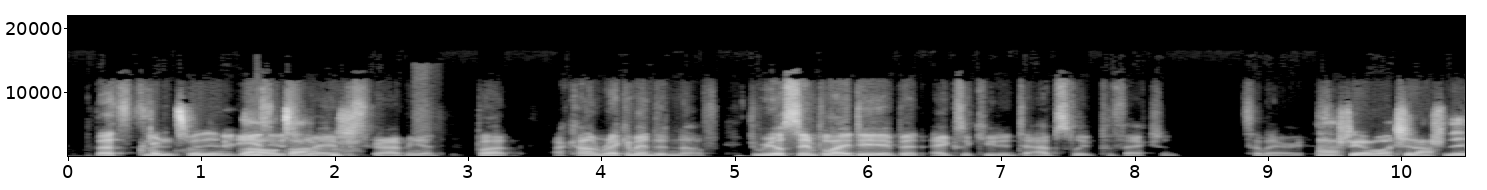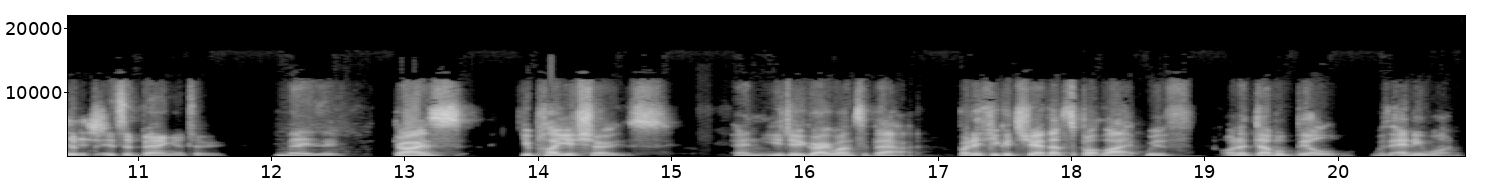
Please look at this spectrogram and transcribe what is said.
That's the, Credits the the whole easiest way time. of describing it, but I can't recommend it enough. It's a real simple idea, but executed to absolute perfection. It's hilarious. I have to go watch it after It's this. a- it's a banger too. Amazing. Guys, you play your shows and you do great ones at that. But if you could share that spotlight with on a double bill with anyone,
